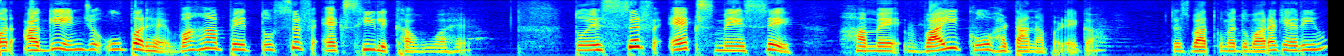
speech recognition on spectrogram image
और अगेन जो ऊपर है, वहाँ पे तो सिर्फ़ x ही लिखा हुआ है। तो इस सिर्फ़ x में से हमें y को हटाना पड़ेगा। तो इस बात को मैं दोबारा कह रही हूँ।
